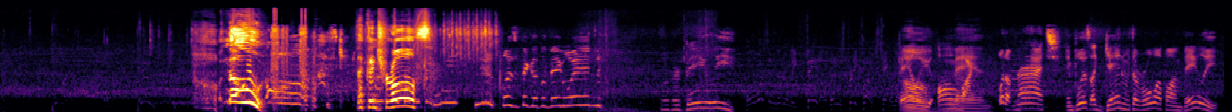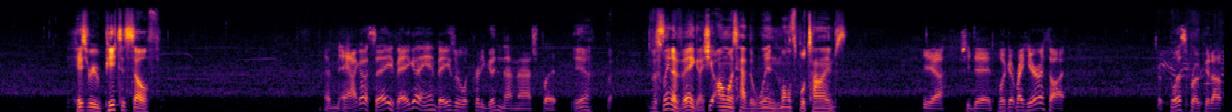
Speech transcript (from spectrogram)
No! Oh! The controls! Let's pick up a big win over Bayley. Bayley, oh, oh, my, man. what a match! And Bliss again with the roll up on Bayley. History repeats itself. And, and I gotta say, Vega and Baszler look pretty good in that match, but Yeah. But Zelina Vega, she almost had the win multiple times. yeah, she did. Look at right here, I thought. But Bliss broke it up.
